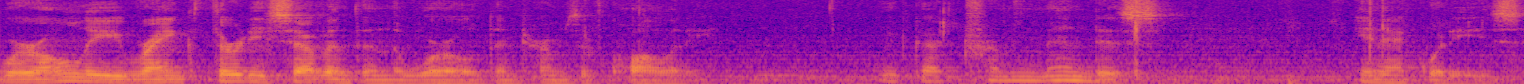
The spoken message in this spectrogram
we're only ranked 37th in the world in terms of quality. We've got tremendous inequities.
